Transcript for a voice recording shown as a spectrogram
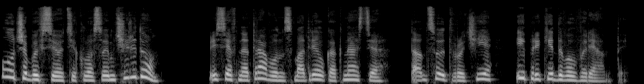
Лучше бы все текло своим чередом. Присев на траву, он смотрел, как Настя танцует в ручье и прикидывал варианты.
